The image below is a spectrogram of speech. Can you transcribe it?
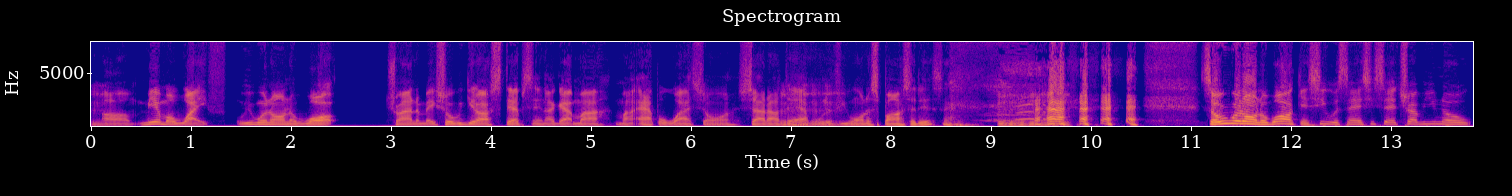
Mm-hmm. Um, me and my wife, we went on a walk trying to make sure we get our steps in. I got my my Apple Watch on. Shout out to mm-hmm. Apple if you want to sponsor this. so we went on a walk and she was saying, she said, Trevor, you know,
